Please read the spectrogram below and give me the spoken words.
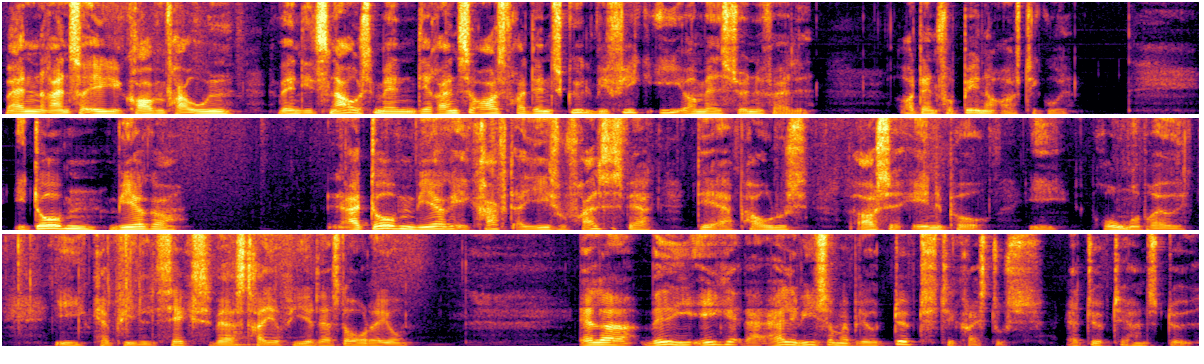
Vandet renser ikke kroppen fra udvendigt snavs, men det renser os fra den skyld, vi fik i og med syndefaldet, og den forbinder os til Gud. I dåben virker at dåben virker i kraft af Jesu frelsesværk, det er Paulus også inde på i Romerbrevet i kapitel 6, vers 3 og 4. Der står der jo, Eller ved I ikke, at alle vi, som er blevet døbt til Kristus, er døbt til hans død?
